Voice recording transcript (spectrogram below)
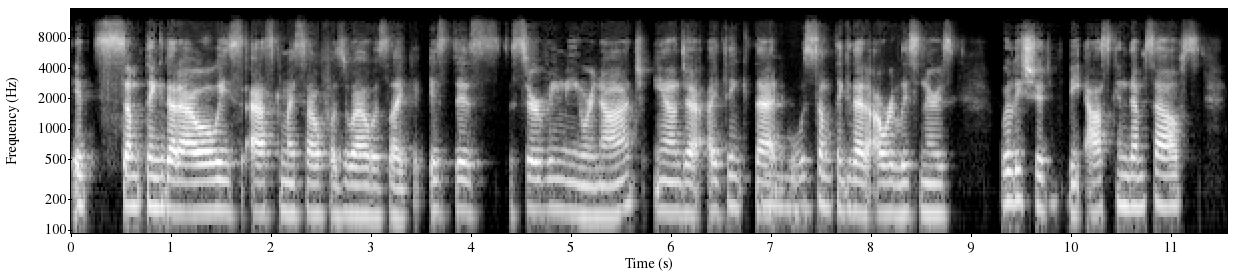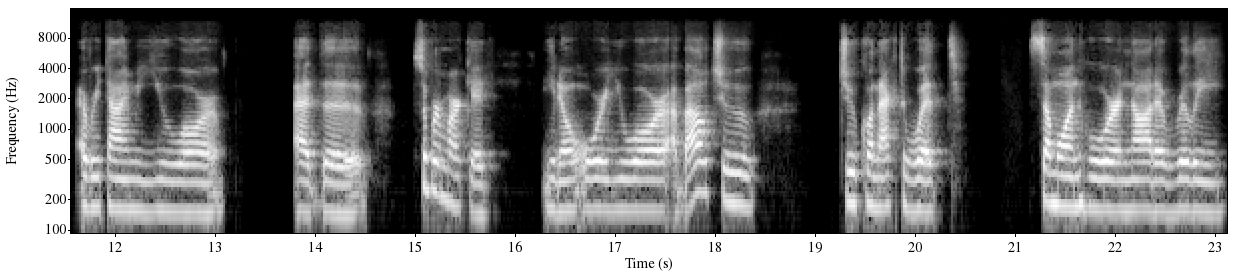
it's something that I always ask myself as well was like, is this serving me or not? And uh, I think that mm. was something that our listeners really should be asking themselves every time you are at the supermarket you know or you are about to to connect with someone who are not a really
